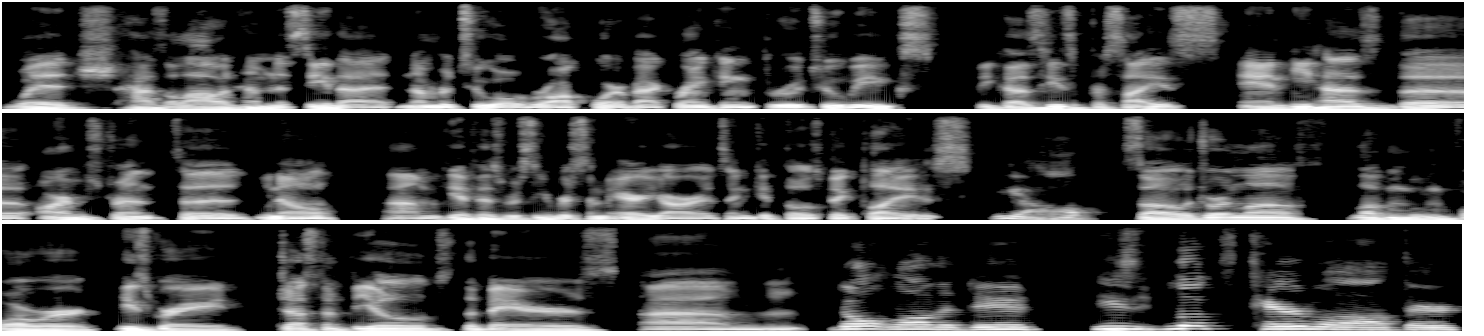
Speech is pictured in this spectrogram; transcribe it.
which has allowed him to see that number two overall quarterback ranking through two weeks because he's precise and he has the arm strength to, you know, um, give his receivers some air yards and get those big plays. Yeah. So Jordan Love, love him moving forward. He's great. Justin Fields, the Bears. Um, Don't love it, dude. He looks terrible out there.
